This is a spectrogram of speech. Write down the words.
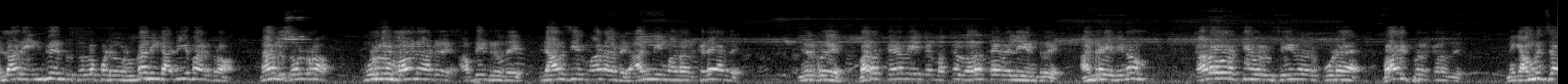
எல்லாரும் இந்து என்று சொல்லப்படுபவர்கள் தான் நீங்க அதிகமா இருக்கிறோம். நாங்க சொல்றோம் முருக மாநாடு அப்படின்றது. இது அரசியல் மாநாடு ஆன்மீக மாநாடு கிடையாது. இதற்கு வர தேவையில்லை மக்கள் வர தேவையில்லை என்று அன்றைய தினம் கலவரத்தை அவர்கள் செய்வதற்கு கூட வாய்ப்பு இருக்கிறது. இன்னைக்கு அமித்ஷா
